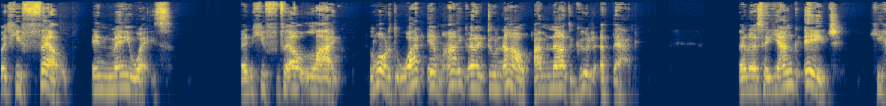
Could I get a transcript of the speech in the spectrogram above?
but he failed in many ways. And he felt like Lord, what am I going to do now? I'm not good at that. And as a young age, he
